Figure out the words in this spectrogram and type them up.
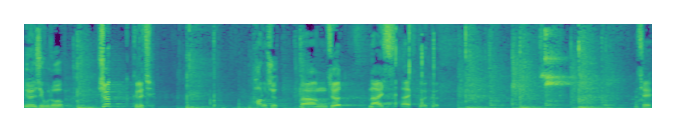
이런 식으로. 슛! 그렇지. 바로 슛. 땅, 슛. Nice. Nice. Good good. 그렇지.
